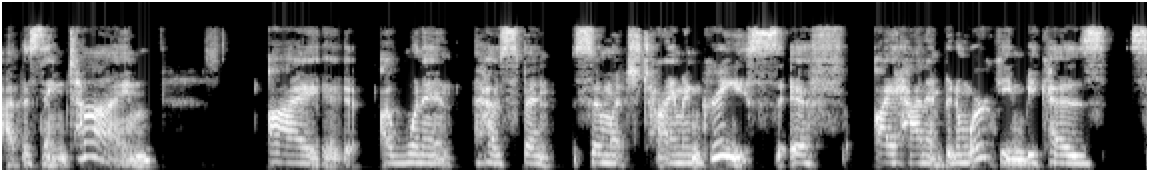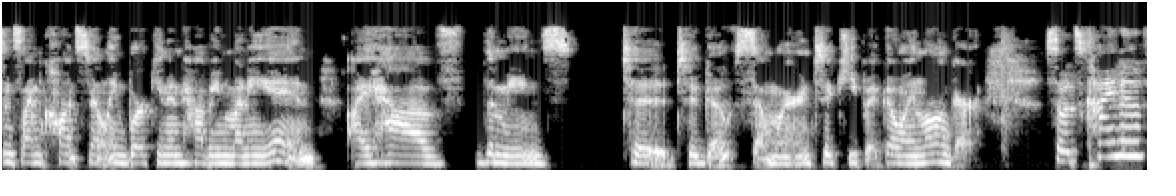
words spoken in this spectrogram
At the same time, I I wouldn't have spent so much time in Greece if I hadn't been working because since I'm constantly working and having money in, I have the means to to go somewhere and to keep it going longer. So it's kind of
